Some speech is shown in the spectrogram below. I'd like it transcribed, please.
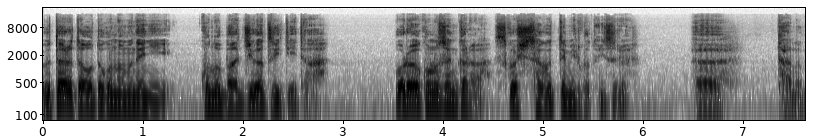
撃たれた男の胸にこのバッジがついていた。俺はこの線から少し探ってみることにする。ああ頼む。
